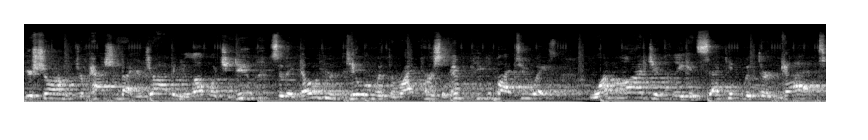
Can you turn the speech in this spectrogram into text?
you're showing them that you're passionate about your job and you love what you do, so they know you're dealing with the right person. Remember, people buy two ways. One logically and second with their gut.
